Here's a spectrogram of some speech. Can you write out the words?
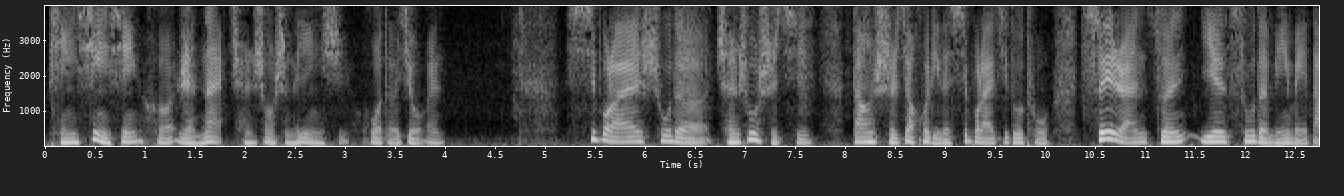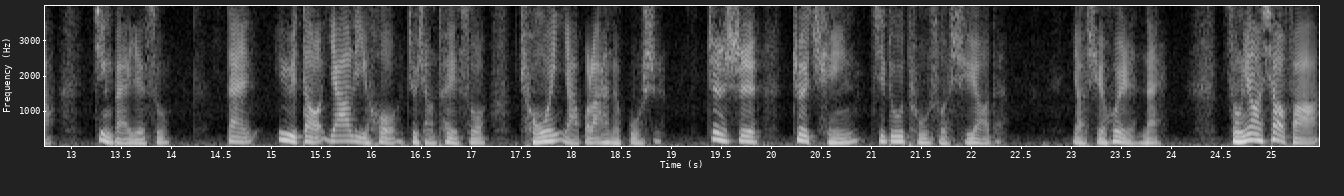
凭信心和忍耐承受神的应许，获得救恩。希伯来书的成书时期，当时教会里的希伯来基督徒虽然尊耶稣的名为大，敬拜耶稣，但遇到压力后就想退缩，重温亚伯拉罕的故事，正是这群基督徒所需要的。要学会忍耐，总要效法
